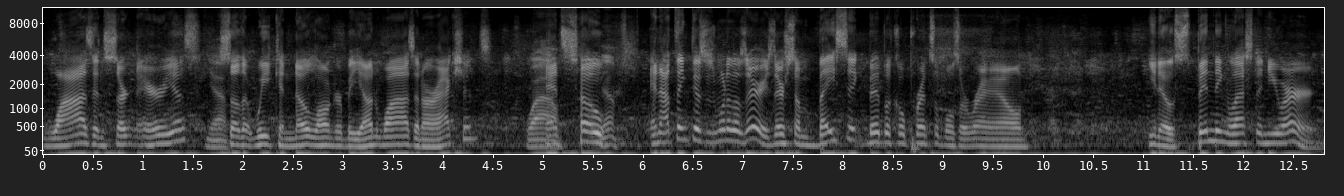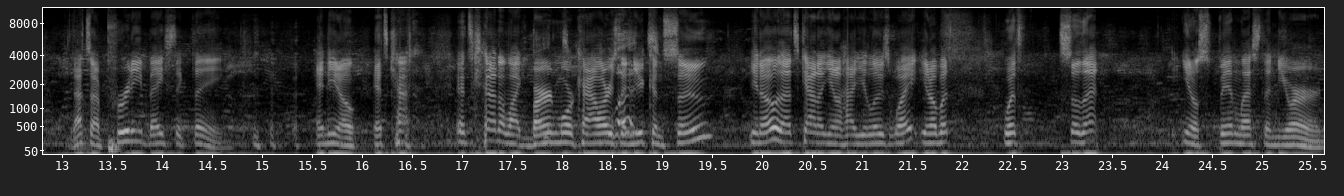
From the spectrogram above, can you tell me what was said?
wise in certain areas Yeah. so that we can no longer be unwise in our actions. Wow. And so Yeah. and I think this is one of those areas. There's some basic biblical principles around you know, spending less than you earn. That's a pretty basic thing. and you know, it's kind of it's kind of like burn more calories than you consume. You know, that's kind of you know how you lose weight. You know, but with so that you know, spend less than you earn,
